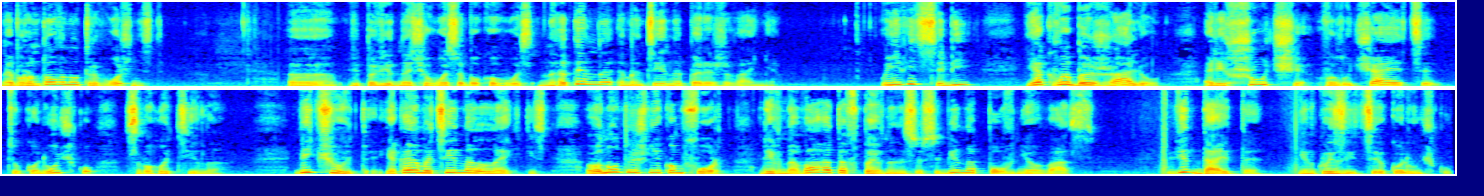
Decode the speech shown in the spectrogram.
необґрунтовану тривожність, е, відповідно чогось або когось, негативне емоційне переживання. Уявіть собі, як ви без жалю рішуче вилучаєте цю колючку свого тіла. Відчуйте, яка емоційна легкість, внутрішній комфорт, рівновага та впевненість у собі наповнює вас. Віддайте інквізицію колючку.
